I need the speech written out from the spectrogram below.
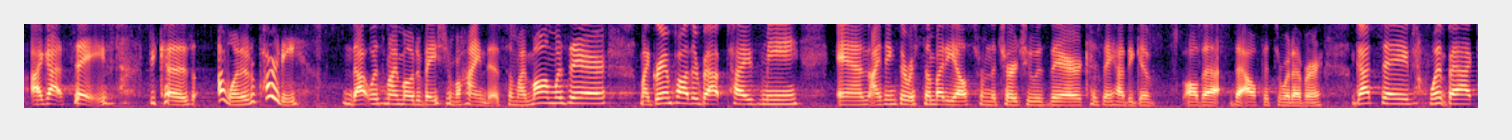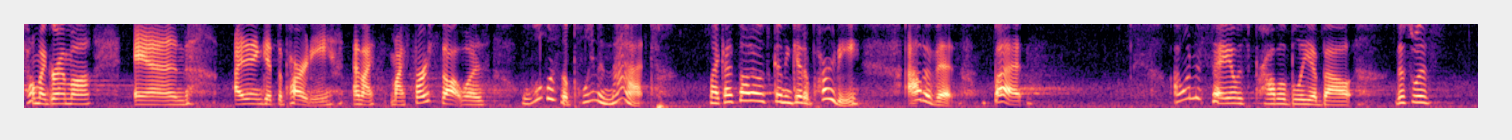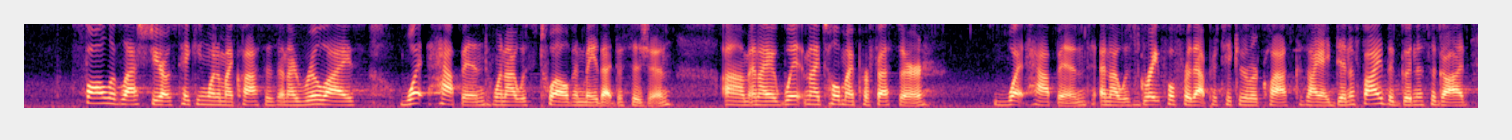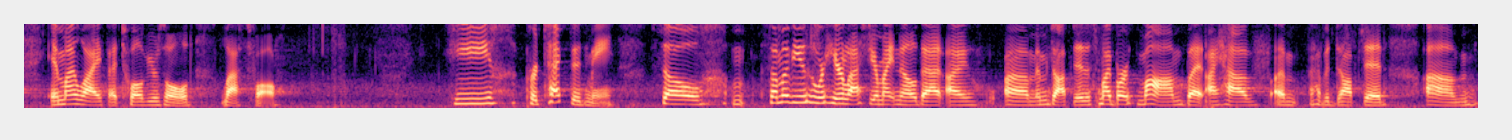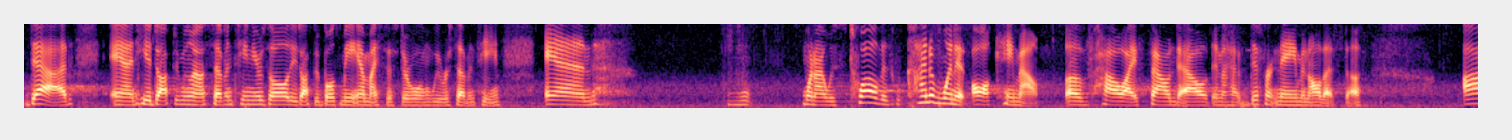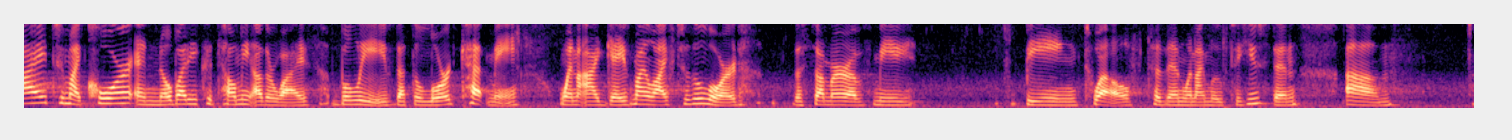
I got saved because I wanted a party. That was my motivation behind it. So my mom was there, my grandfather baptized me, and I think there was somebody else from the church who was there because they had to give all that the outfits or whatever. I got saved, went back, told my grandma, and I didn't get the party. And I, my first thought was, well, what was the point in that? Like, I thought I was going to get a party out of it. But I want to say it was probably about, this was fall of last year. I was taking one of my classes and I realized what happened when I was 12 and made that decision. Um, and I went and I told my professor what happened, and I was grateful for that particular class because I identified the goodness of God in my life at 12 years old last fall. He protected me. So, some of you who were here last year might know that I um, am adopted. It's my birth mom, but I have um, have adopted um, dad, and he adopted me when I was 17 years old. He adopted both me and my sister when we were 17, and when I was 12 is kind of when it all came out of how I found out, and I had a different name and all that stuff. I, to my core, and nobody could tell me otherwise, believe that the Lord kept me when I gave my life to the Lord the summer of me being 12 to then when I moved to Houston. Um,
